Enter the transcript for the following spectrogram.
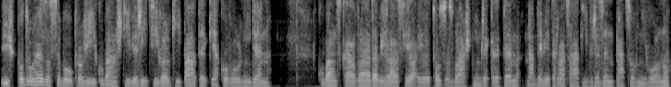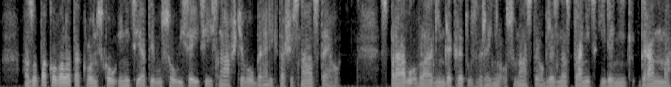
Již po druhé za sebou prožijí kubánští věřící Velký pátek jako volný den. Kubánská vláda vyhlásila i letos zvláštním dekretem na 29. březen pracovní volno a zopakovala tak loňskou iniciativu související s návštěvou Benedikta XVI. Zprávu o vládním dekretu zveřejnil 18. března stranický deník Granma,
